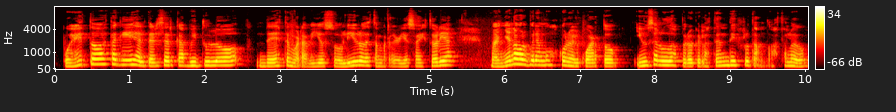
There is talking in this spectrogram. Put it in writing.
Pues esto hasta aquí es el tercer capítulo de este maravilloso libro, de esta maravillosa historia. Mañana volveremos con el cuarto y un saludo, espero que lo estén disfrutando. Hasta luego.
